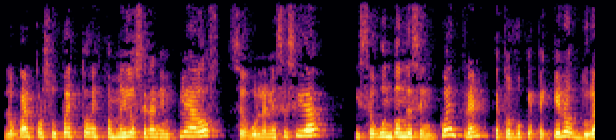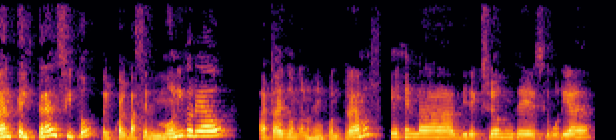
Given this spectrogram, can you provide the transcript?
Lo cual, por supuesto, estos medios serán empleados según la necesidad y según donde se encuentren estos buques pesqueros durante el tránsito, el cual va a ser monitoreado a través de donde nos encontramos, que es en la Dirección de Seguridad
